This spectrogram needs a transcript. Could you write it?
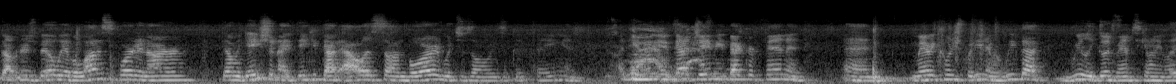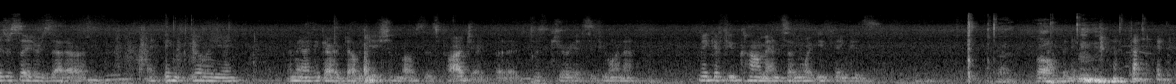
governor's bill. We have a lot of support in our delegation. I think you've got Alice on board, which is always a good thing. And I think you've got Jamie Becker Finn and, and Mary Kunesh-Podein. I mean, we've got really good Ramsey County legislators that are, I think, really, I mean, I think our delegation loves this project, but I'm just curious if you want to make a few comments on what you think is Well, happening.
